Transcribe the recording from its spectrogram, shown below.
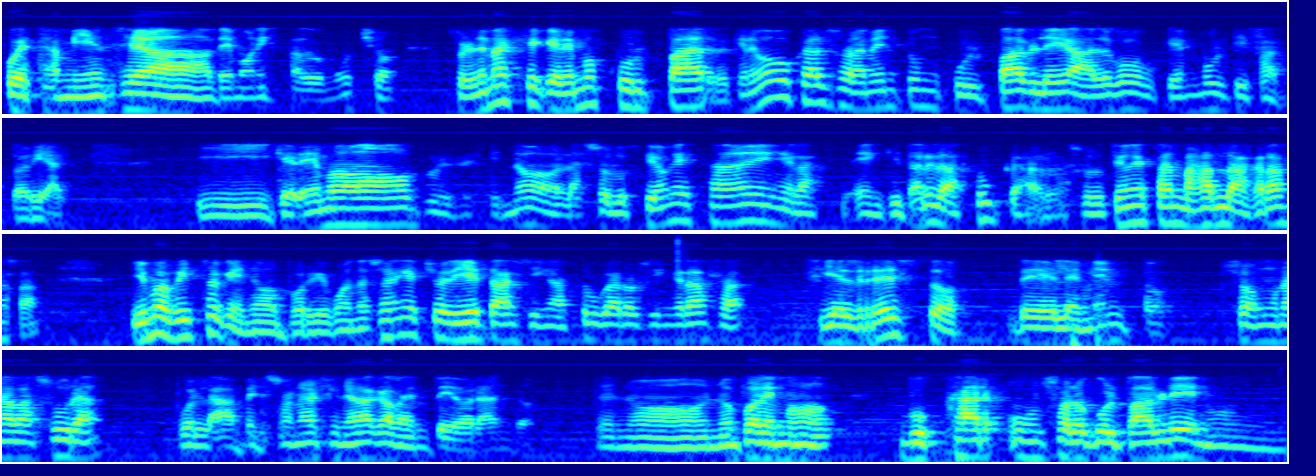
pues también se ha demonizado mucho. El problema es que queremos culpar, queremos buscar solamente un culpable a algo que es multifactorial. Y queremos pues, decir, no, la solución está en, en quitar el azúcar, la solución está en bajar las grasas. Y hemos visto que no, porque cuando se han hecho dietas sin azúcar o sin grasa, si el resto de elementos son una basura, pues la persona al final acaba empeorando. No, no podemos buscar un solo culpable en un,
